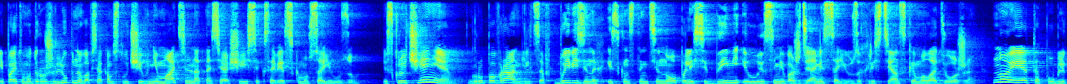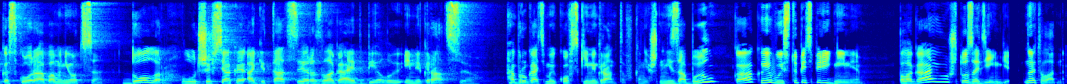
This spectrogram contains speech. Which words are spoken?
и поэтому дружелюбно, во всяком случае внимательно относящиеся к Советскому Союзу. Исключение – группа врангельцев, вывезенных из Константинополя седыми и лысыми вождями Союза христианской молодежи. Но и эта публика скоро обомнется. Доллар лучше всякой агитации разлагает белую иммиграцию. Обругать маяковских иммигрантов, конечно, не забыл, как и выступить перед ними. Полагаю, что за деньги. Но это ладно.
